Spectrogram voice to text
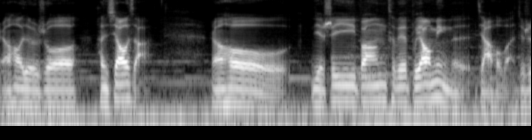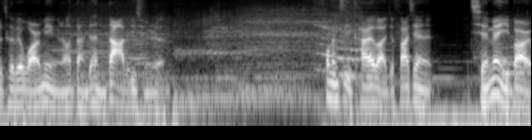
然后就是说很潇洒，然后也是一帮特别不要命的家伙吧，就是特别玩命，然后胆子很大的一群人。后面自己开吧，就发现前面一半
